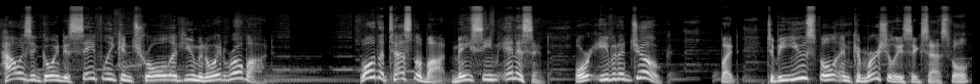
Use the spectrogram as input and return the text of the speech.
how is it going to safely control a humanoid robot? While the Tesla bot may seem innocent or even a joke, but to be useful and commercially successful,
